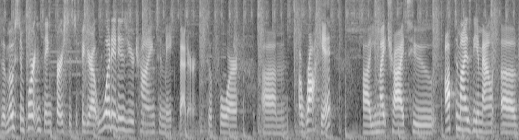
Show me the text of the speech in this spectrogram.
the most important thing first is to figure out what it is you're trying to make better. So for um, a rocket, uh, you might try to optimize the amount of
